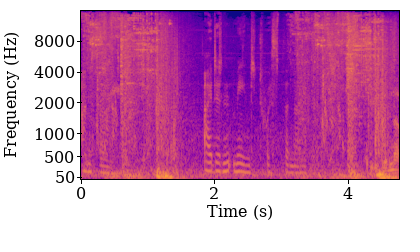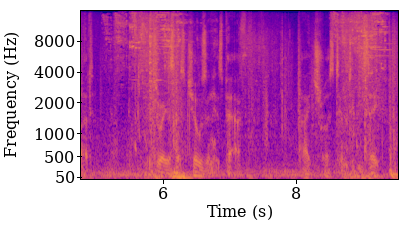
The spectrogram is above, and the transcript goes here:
I'm sorry. I didn't mean to twist the knife. He did not. Atreus has chosen his path. I trust him to be safe.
